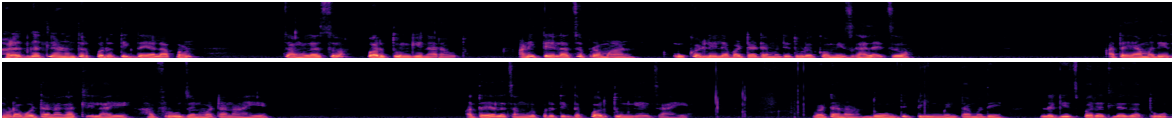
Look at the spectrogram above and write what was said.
हळद घातल्यानंतर परत एकदा याला आपण चांगलं असं परतून घेणार आहोत. आणि तेलाचं प्रमाण उकडलेल्या बटाट्यामध्ये थोडं कमीच घालायचं. आता यामध्ये थोडा वटाणा घातलेला आहे. हा फ्रोझन वटाणा आहे. आता याला चांगलं परत एकदा परतून घ्यायचं आहे. वटाणा दोन ते तीन मिनटामध्ये लगेच परतल्या जातो.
